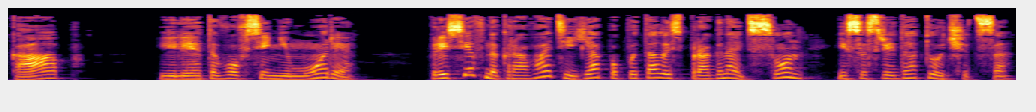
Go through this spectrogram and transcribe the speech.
кап. Или это вовсе не море? Присев на кровати, я попыталась прогнать сон и сосредоточиться.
